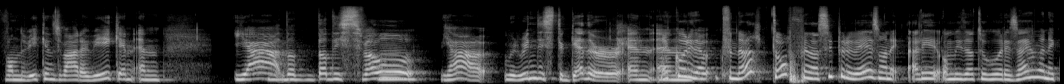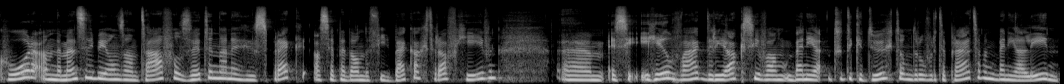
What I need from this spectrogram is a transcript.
van de week een zware week. En, en ja, dat, dat is wel... Mm. Ja, we're in this together. En, en... Ik, hoor dat, ik vind dat wel tof. Ik vind dat super wijs. Want allee, om je dat te horen zeggen, want ik hoor aan de mensen die bij ons aan tafel zitten dan in een gesprek, als ze me dan de feedback achteraf geven, um, is heel vaak de reactie van, ben je, doet ik het deugd om erover te praten, want ik ben niet alleen.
